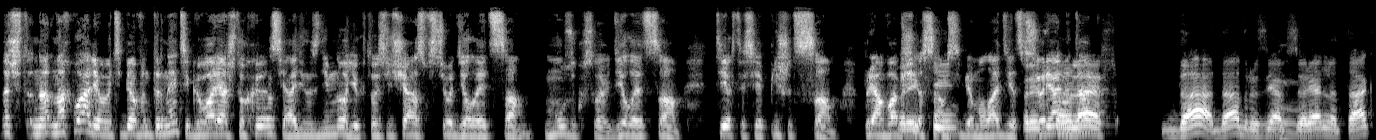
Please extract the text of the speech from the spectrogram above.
Значит, на нахваливаю тебя в интернете, говорят, что Хэнси один из немногих, кто сейчас все делает сам. Музыку свою делает сам. Тексты себе пишет сам. Прям вообще Прикинь, сам себе молодец. Все реально так? Да, да, друзья, mm. все реально так.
